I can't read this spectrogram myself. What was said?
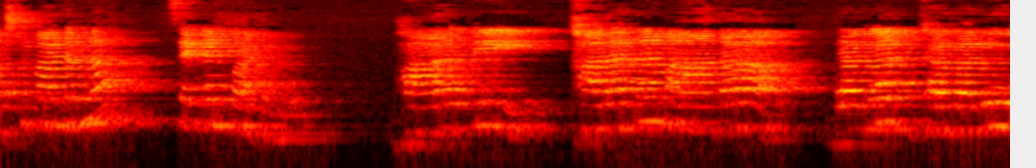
ఫస్ట్ పాఠంలో సెకండ్ పాఠంలో. భారతి భరత మాత దగద్ధవలు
